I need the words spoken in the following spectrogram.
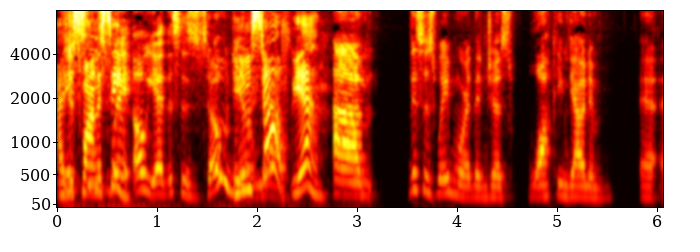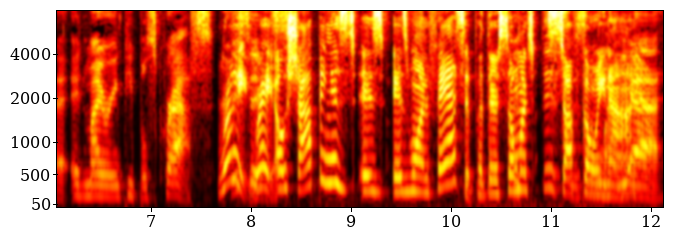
I just want to see way- oh yeah, this is so new, new stuff. Yeah. Um, this is way more than just walking down and uh, admiring people's crafts. right, right. Oh, shopping is is is one facet, but there's so but much stuff going lot- on. Yeah,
